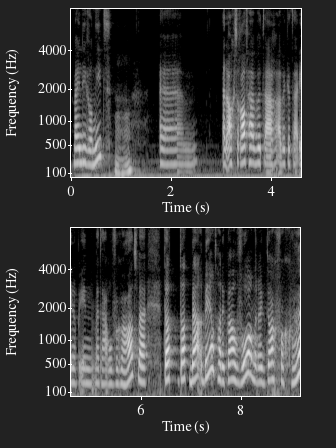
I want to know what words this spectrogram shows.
mij liever niet. Mm -hmm. En achteraf hebben we het daar, heb ik het daar één op één met haar over gehad. Maar dat, dat beeld had ik wel voor me. Dat ik dacht van, huh,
